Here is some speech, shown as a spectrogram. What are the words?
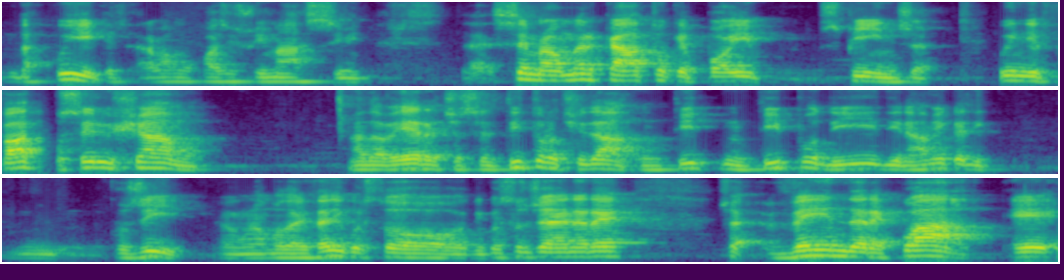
da qui, che eravamo quasi sui massimi, eh, sembra un mercato che poi spinge. Quindi il fatto, se riusciamo ad avere, cioè se il titolo ci dà un, ti, un tipo di dinamica di così, una modalità di questo, di questo genere, cioè vendere qua e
